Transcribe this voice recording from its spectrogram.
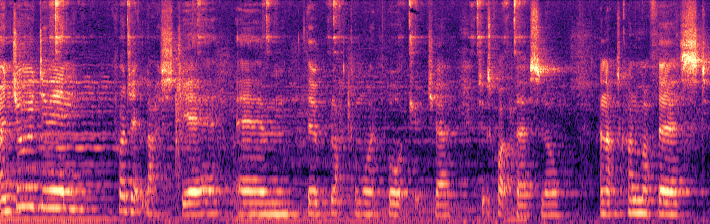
I enjoyed doing a project last year, um, the black and white portraiture, so it's quite personal, and that was kind of my first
